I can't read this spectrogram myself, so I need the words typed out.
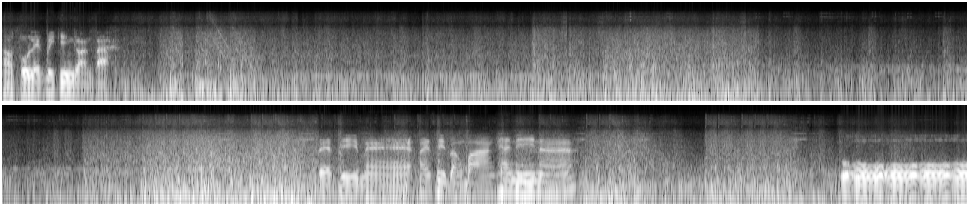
เอาตัวเล็กไปกินก่อนปะ สดีแหมไอสิบางๆ แค่นี้นะ โอ้โอ้โอ้โอ้โอ้โอ้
